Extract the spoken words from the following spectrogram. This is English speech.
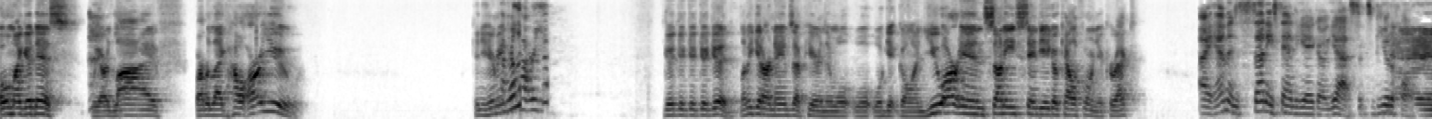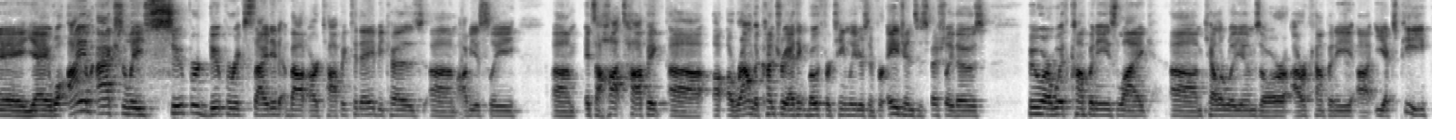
Oh my goodness, we are live. Barbara Legg, how are you? Can you hear me? I'm really, how are you? Good, good, good, good, good. Let me get our names up here and then we'll, we'll, we'll get going. You are in sunny San Diego, California, correct? I am in sunny San Diego. Yes, it's beautiful. Yay, yay. Well, I am actually super duper excited about our topic today because um, obviously um, it's a hot topic uh, around the country, I think, both for team leaders and for agents, especially those who are with companies like um, Keller Williams or our company, uh, EXP.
